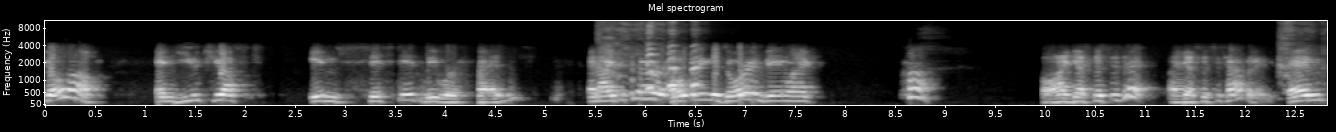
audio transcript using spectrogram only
show up and you just insisted we were friends and I just remember opening the door and being like, huh, well, I guess this is it. I guess this is happening. And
